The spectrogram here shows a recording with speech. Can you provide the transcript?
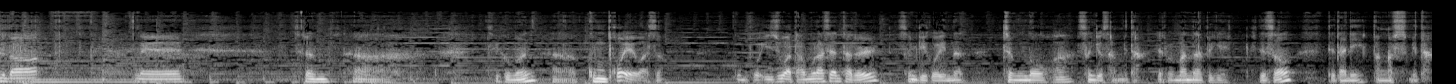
반갑습니다. 네. 저는, 아, 지금은, 아, 군포에 와서, 군포 이주와 다문화 센터를 섬기고 있는 정노화 선교사입니다. 여러분 만나뵙게 돼서 대단히 반갑습니다.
